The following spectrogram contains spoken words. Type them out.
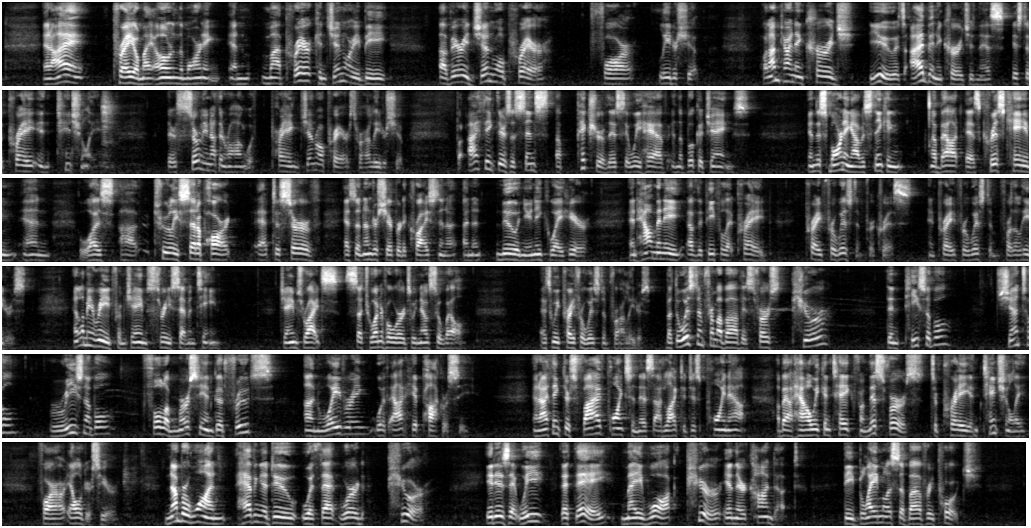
and I pray on my own in the morning. And my prayer can generally be a very general prayer for leadership. What I'm trying to encourage you, as I've been encouraged in this, is to pray intentionally. There's certainly nothing wrong with praying general prayers for our leadership. But I think there's a sense, a picture of this that we have in the book of James. And this morning I was thinking about as Chris came and was uh, truly set apart at, to serve as an under shepherd of Christ in a, in a new and unique way here, and how many of the people that prayed prayed for wisdom for Chris and prayed for wisdom for the leaders. And let me read from James 3:17. James writes such wonderful words we know so well as we pray for wisdom for our leaders. But the wisdom from above is first pure, then peaceable, gentle, reasonable, full of mercy and good fruits, unwavering, without hypocrisy. And I think there's five points in this I'd like to just point out about how we can take from this verse to pray intentionally for our elders here. Number one, having to do with that word pure It is that we that they may walk pure in their conduct, be blameless above reproach.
